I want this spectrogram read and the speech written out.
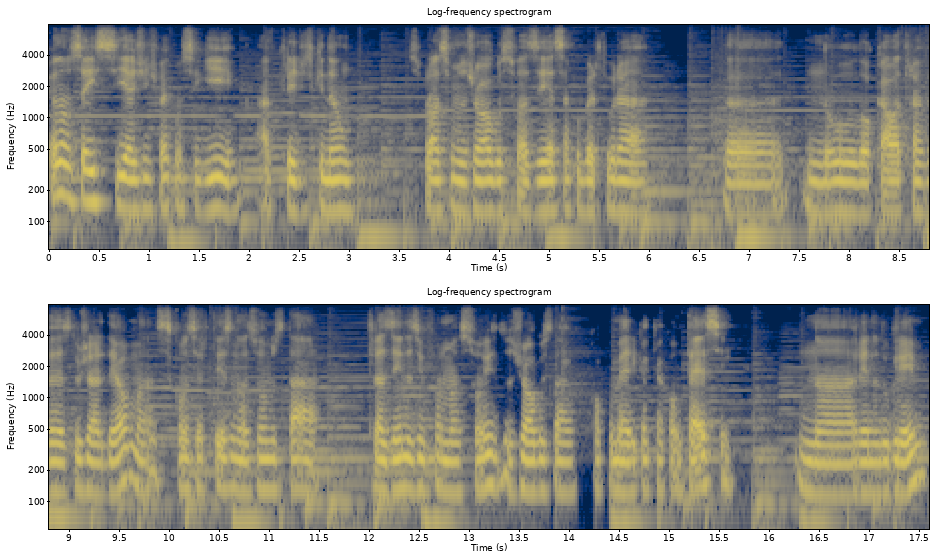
Eu não sei se a gente vai conseguir, acredito que não, os próximos jogos fazer essa cobertura uh, no local através do Jardel, mas com certeza nós vamos estar trazendo as informações dos jogos da Copa América que acontecem na Arena do Grêmio.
